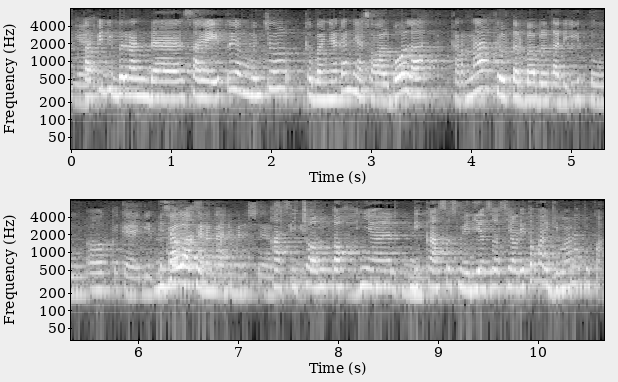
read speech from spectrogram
Ya. tapi di beranda saya itu yang muncul kebanyakan ya soal bola karena filter bubble tadi itu. Oke, kayak gitu. Bisa Kalau kasih, fenomena di media sosial. kasih contohnya di kasus media sosial itu kayak gimana tuh kak?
